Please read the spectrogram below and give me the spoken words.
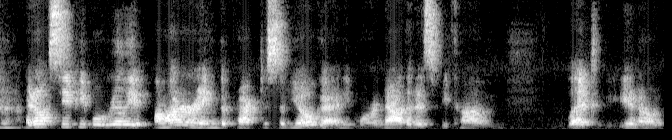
Yeah. I don't see people really honoring the practice of yoga anymore now that it's become like, you know,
